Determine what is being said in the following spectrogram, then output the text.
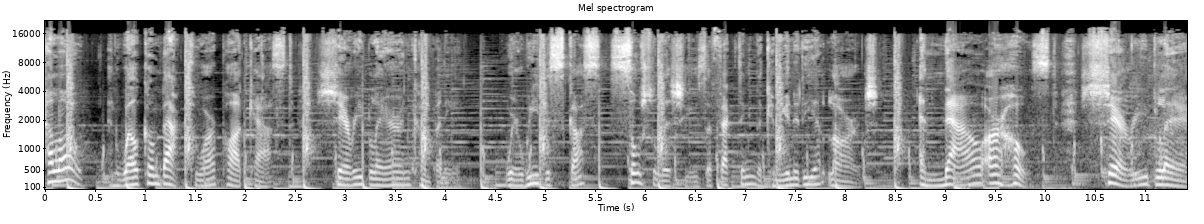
Hello, and welcome back to our podcast, Sherry Blair and Company, where we discuss social issues affecting the community at large. And now, our host, Sherry Blair.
